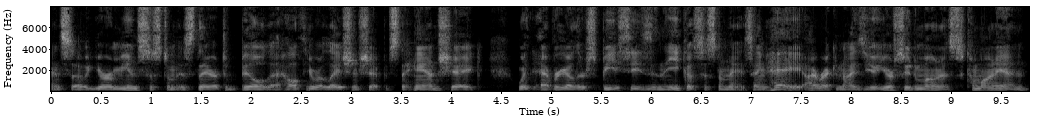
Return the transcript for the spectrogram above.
And so your immune system is there to build a healthy relationship. It's the handshake with every other species in the ecosystem and saying, Hey, I recognize you. You're Pseudomonas. Come on in.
